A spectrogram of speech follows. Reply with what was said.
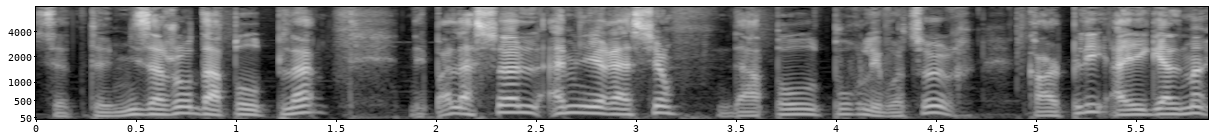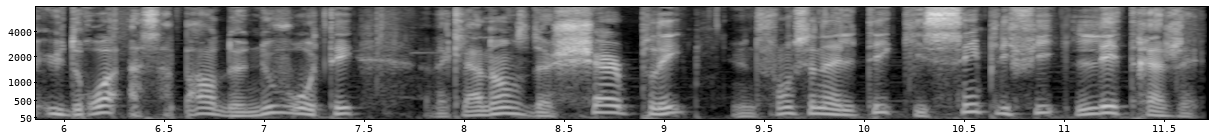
Cette mise à jour d'Apple Plan n'est pas la seule amélioration d'Apple pour les voitures. CarPlay a également eu droit à sa part de nouveautés avec l'annonce de SharePlay, une fonctionnalité qui simplifie les trajets.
